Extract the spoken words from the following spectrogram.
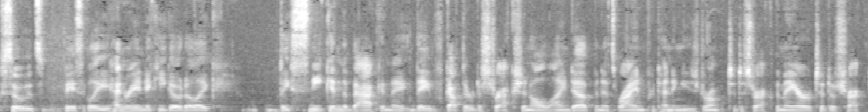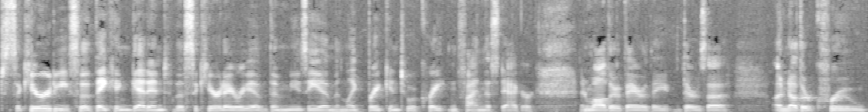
so it's basically Henry and Nikki go to like they sneak in the back and they they've got their distraction all lined up and it's Ryan pretending he's drunk to distract the mayor to distract security so that they can get into the secured area of the museum and like break into a crate and find this dagger. And while they're there they there's a another crew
